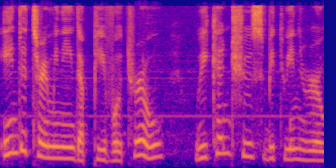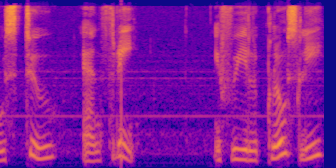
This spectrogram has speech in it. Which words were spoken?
In determining the pivot row, we can choose between rows 2 and 3. If we look closely,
